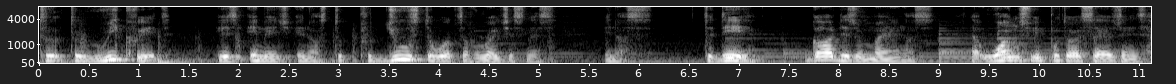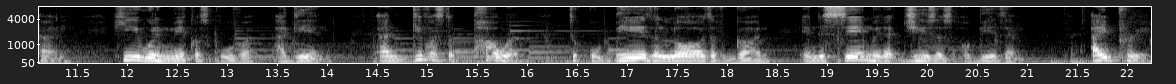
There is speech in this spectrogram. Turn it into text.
to, to recreate his image in us, to produce the works of righteousness in us. Today, God is reminding us that once we put ourselves in his hand, he will make us over again and give us the power to obey the laws of God in the same way that Jesus obeyed them. I pray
